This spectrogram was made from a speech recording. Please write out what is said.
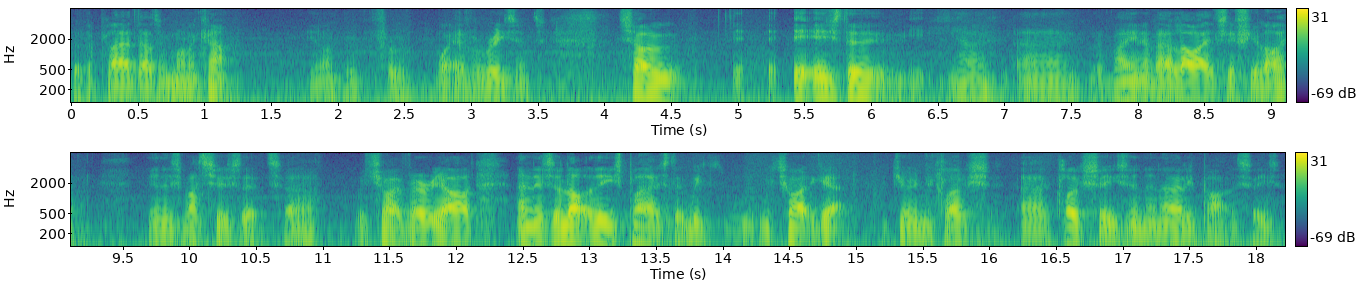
but the player doesn't want to come you know, for whatever reasons. So it, it is the, you know, uh, the vein of our lives, if you like, in as much as that uh, we try very hard. And there's a lot of these players that we we try to get during the close uh, close season and early part of the season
